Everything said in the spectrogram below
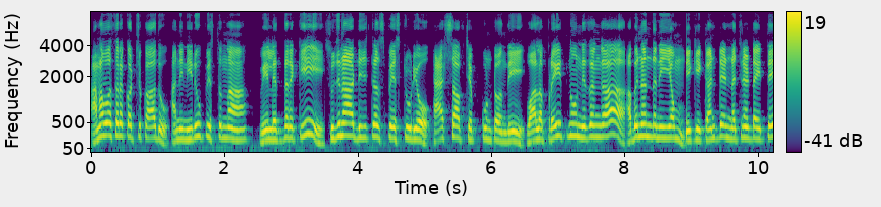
అనవసర ఖర్చు కాదు అని నిరూపిస్తున్న వీళ్ళిద్దరికీ Sujana digital space studio hats off చెప్పుకుంటోంది. వాళ్ళ ప్రయత్నం నిజంగా అభినందనీయం. మీకు ఈ కంటెంట్ నచ్చినట్టయితే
